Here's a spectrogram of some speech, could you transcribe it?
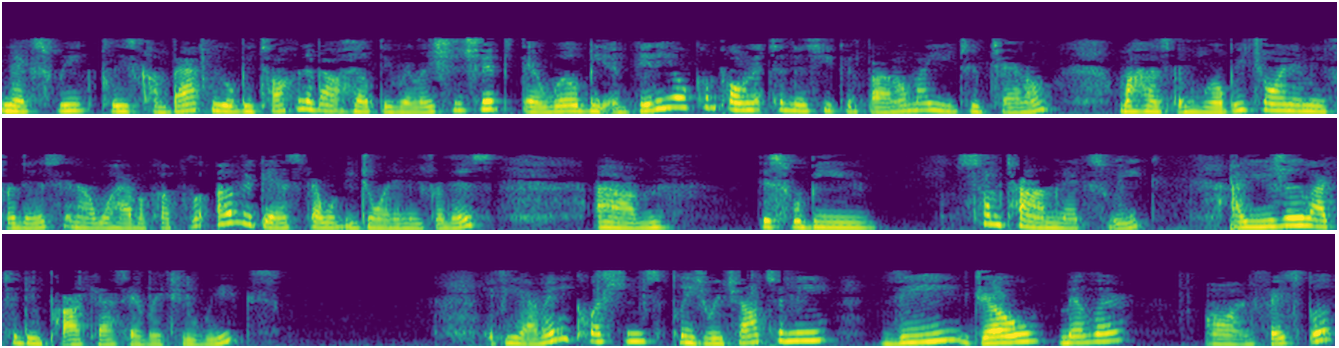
Next week, please come back. We will be talking about healthy relationships. There will be a video component to this you can find on my YouTube channel. My husband will be joining me for this, and I will have a couple of other guests that will be joining me for this. Um, this will be sometime next week. I usually like to do podcasts every two weeks. If you have any questions, please reach out to me, the Joe Miller on Facebook,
